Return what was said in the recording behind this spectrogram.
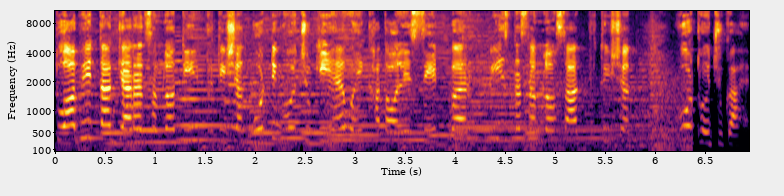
तो अभी तक ग्यारह दशमलव तीन प्रतिशत वोटिंग हो चुकी है। वहीं खतौली सीट पर बीस दशमलव सात प्रतिशत वोट हो चुका है।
